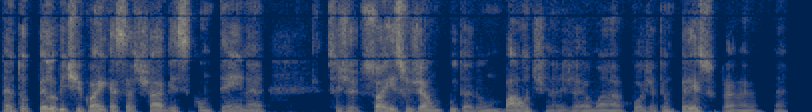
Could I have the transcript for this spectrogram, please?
tanto pelo Bitcoin que essas chaves contêm, né? Ou seja, só isso já é um puta de um bounty, né? Já é uma, pô, já tem um preço para, né?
